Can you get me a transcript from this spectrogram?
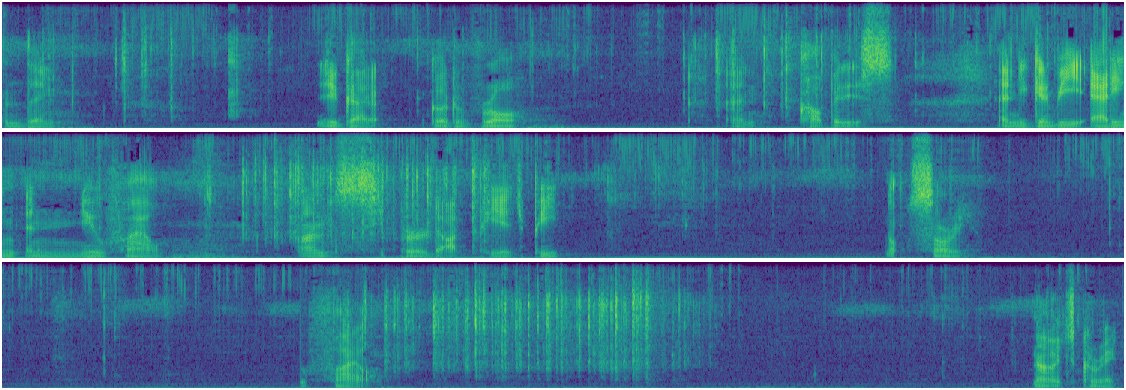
and then you gotta go to raw and copy this. And you're gonna be adding a new file unzipper.php no sorry. New file. Now it's correct.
